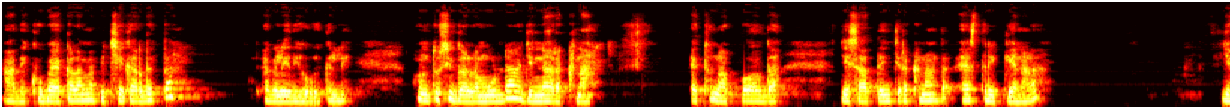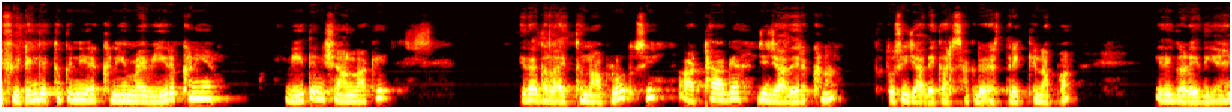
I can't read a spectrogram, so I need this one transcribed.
ਆ ਦੇਖੋ, ਬੈਕ ਵਾਲਾ ਮੈਂ ਪਿੱਛੇ ਕਰ ਦਿੱਤਾ। ਅਗਲੇ ਦੀ ਹੋ ਗਈ ਕੱਲੀ ਹੁਣ ਤੁਸੀਂ ਗਲਾ ਮੋਢਾ ਜਿੰਨਾ ਰੱਖਣਾ, ਇੱਥੋਂ ਨਾਪੋ ਆਪਦਾ ਜੇ 7 ਇੰਚ ਰੱਖਣਾ ਤਾਂ ਇਸ ਤਰੀਕੇ ਨਾਲ ਜੇ ਫਿਟਿੰਗ ਇੱਥੋਂ ਕਿੰਨੀ ਰੱਖਣੀ ਹੈ, ਮੈਂ 20 ਰੱਖਣੀ ਹੈ। 20 ਤੇ ਨਿਸ਼ਾਨ ਲਾ ਕੇ ਇਹਦਾ ਗਲਾ ਇੱਥੋਂ ਨਾਪ ਲਓ ਤੁਸੀਂ। 8 ਆ ਗਿਆ, ਜੇ ਜ਼ਿਆਦਾ ਰੱਖਣਾ, ਤਾਂ ਤੁਸੀਂ ਜ਼ਿਆਦਾ ਕਰ ਸਕਦੇ ਹੋ। ਇਸ ਤਰੀਕੇ ਨਾਲ ਆਪਾਂ ਇਹਦੇ ਗਲੇ ਦੀ ਐ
